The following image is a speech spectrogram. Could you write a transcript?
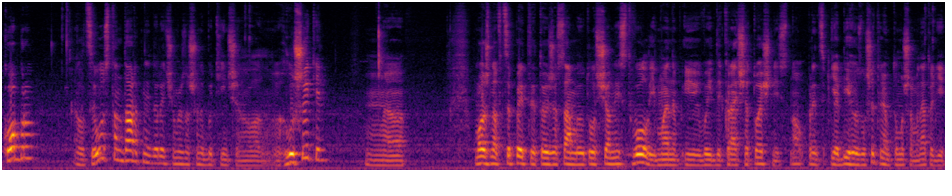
кобру, ЛЦУ стандартний, до речі, можна що-небудь інше. Глушитель. Е, Можна вцепити той же самий утолщений ствол, і в мене і вийде краща точність. Ну, в принципі, я бігаю з глушителем, тому що мене тоді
